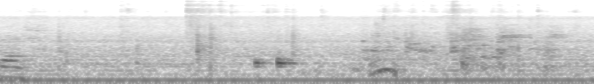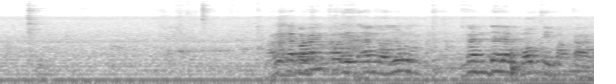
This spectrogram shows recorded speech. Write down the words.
Good fish. Ang inabangan ko is ano, yung ganda ng ni Bakang.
